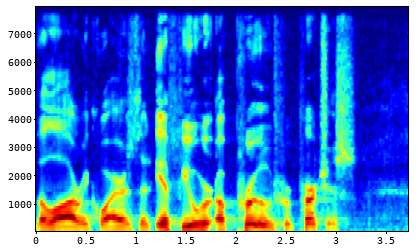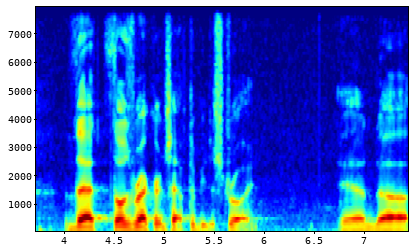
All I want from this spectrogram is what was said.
the law requires that if you were approved for purchase, that those records have to be destroyed. And uh,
